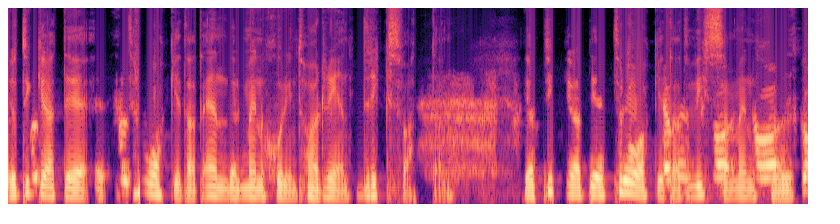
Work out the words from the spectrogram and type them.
Jag tycker att det är tråkigt att en del människor inte har rent dricksvatten. Jag tycker att det är tråkigt Ja, att vissa ska- människor ska,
